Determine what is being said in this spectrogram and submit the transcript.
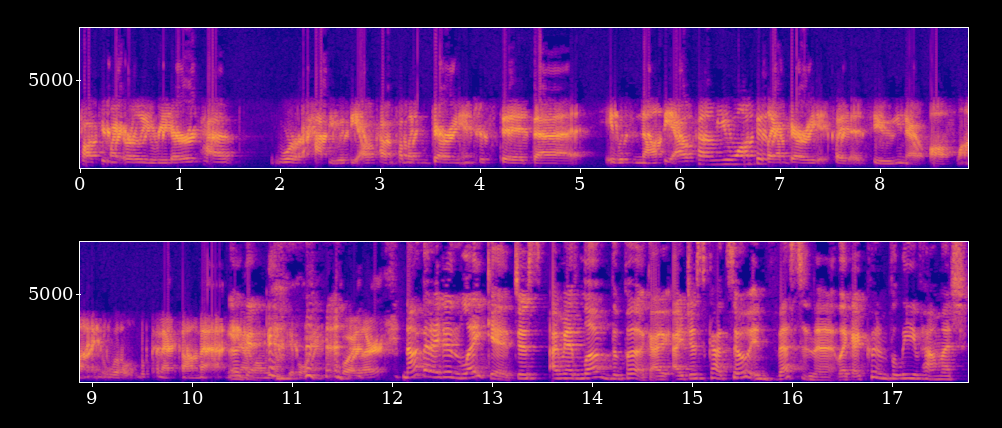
talked to, my early readers, have were happy with the outcome. So I'm like very interested that it was not the outcome you wanted, like I'm very excited to, you know, offline. We'll, we'll connect on that. You okay. Know, spoiler. not that I didn't like it. Just, I mean, I loved the book. I, I just got so invested in it. Like I couldn't believe how much.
